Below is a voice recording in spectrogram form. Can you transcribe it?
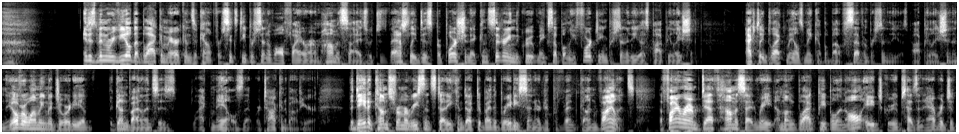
It has been revealed that black Americans account for 60% of all firearm homicides, which is vastly disproportionate considering the group makes up only 14% of the US population. Actually, black males make up about 7% of the US population, and the overwhelming majority of the gun violence is black males that we're talking about here. The data comes from a recent study conducted by the Brady Center to Prevent Gun Violence. The firearm death homicide rate among black people in all age groups has an average of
